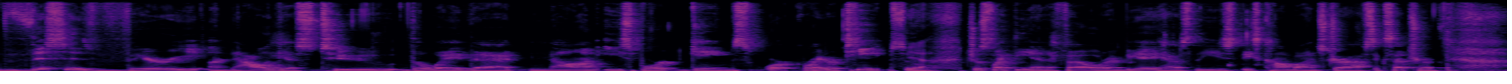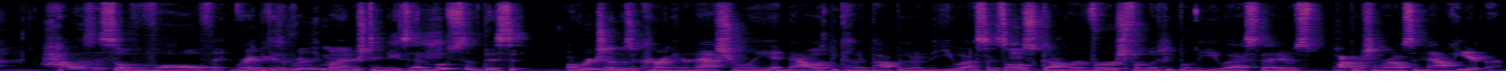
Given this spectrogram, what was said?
this is very analogous to the way that non esport games work, right? Or teams. So yeah. just like the NFL or NBA has these these combines, drafts, etc. How is this evolving, right? Because really, my understanding is that most of this originally was occurring internationally and now is becoming popular in the US. It's almost gone reverse for most people in the US that it was popular somewhere else and now here.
